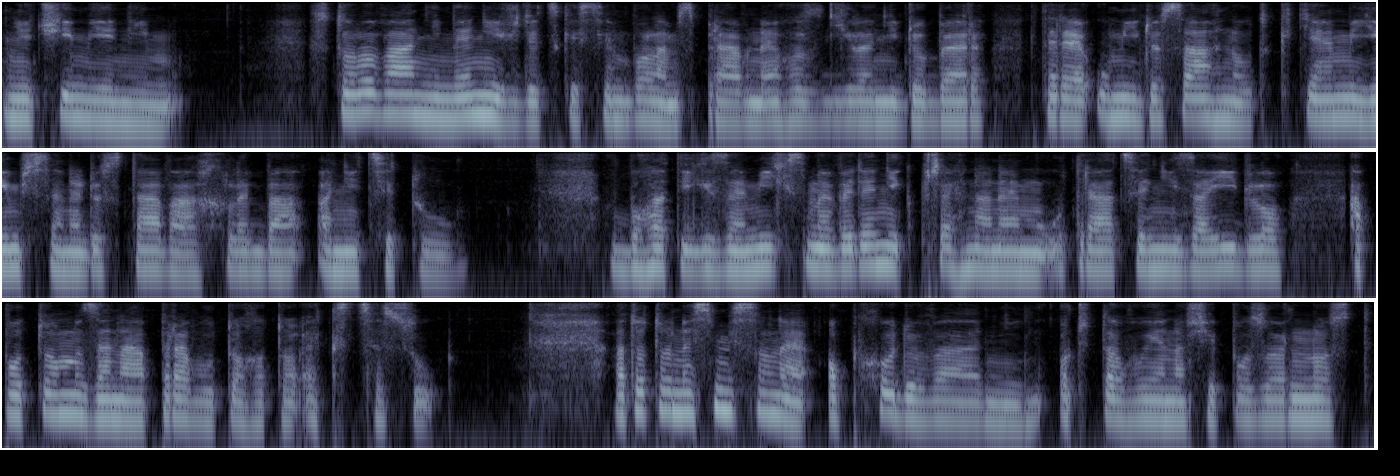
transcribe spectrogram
něčím jiným. Stolování není vždycky symbolem správného sdílení dober, které umí dosáhnout k těm, jimž se nedostává chleba ani citů. V bohatých zemích jsme vedeni k přehnanému utrácení za jídlo a potom za nápravu tohoto excesu. A toto nesmyslné obchodování odtahuje naši pozornost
